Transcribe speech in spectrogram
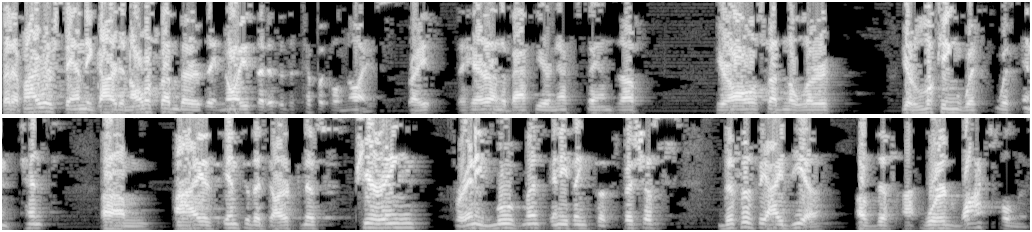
but if I were standing guard and all of a sudden there's a noise that isn't a typical noise, right? The hair on the back of your neck stands up. You're all of a sudden alert. You're looking with, with intent um, eyes into the darkness, peering for any movement, anything suspicious. This is the idea of this uh, word watchfulness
